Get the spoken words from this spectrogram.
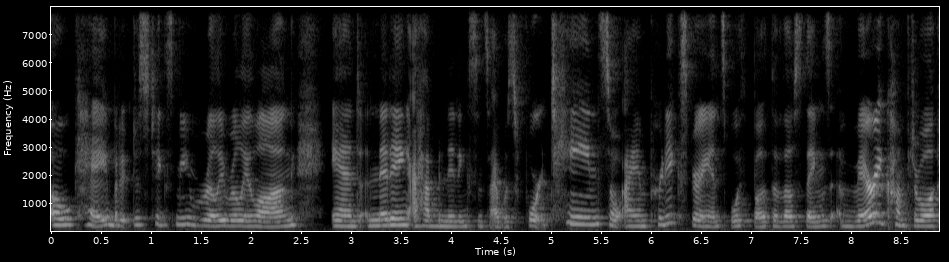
okay, but it just takes me really, really long. And knitting, I have been knitting since I was 14, so I am pretty experienced with both of those things, very comfortable.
